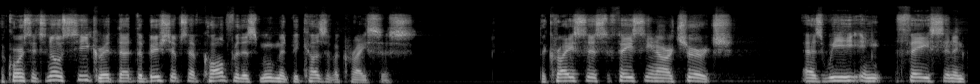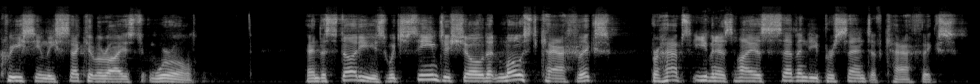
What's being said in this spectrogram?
Of course, it's no secret that the bishops have called for this movement because of a crisis. The crisis facing our church as we face an increasingly secularized world. And the studies which seem to show that most Catholics, perhaps even as high as 70% of Catholics,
